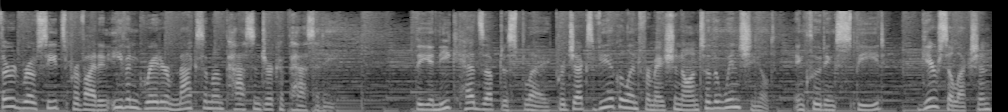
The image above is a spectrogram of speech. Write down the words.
Third row seats provide an even greater maximum passenger capacity. The unique heads-up display projects vehicle information onto the windshield, including speed, gear selection,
